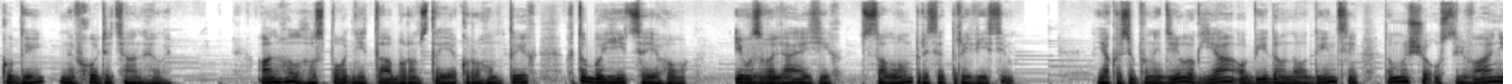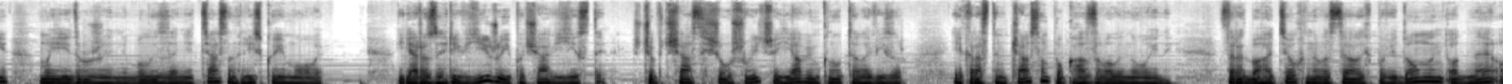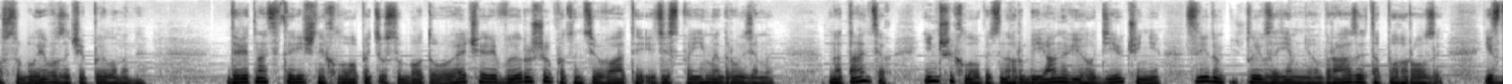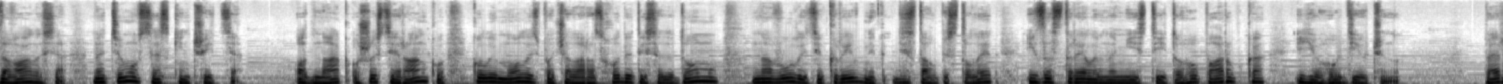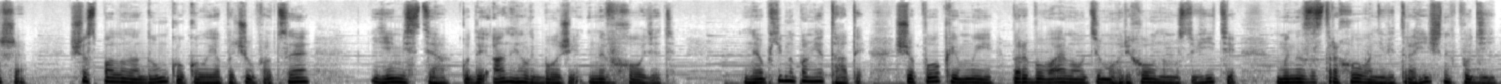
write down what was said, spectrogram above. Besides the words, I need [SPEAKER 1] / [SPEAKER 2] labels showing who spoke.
[SPEAKER 1] куди не входять ангели. Ангел Господній табором стає кругом тих, хто боїться його, і визволяє їх. Псалом 33.8. Якось у понеділок я обідав наодинці, тому що у Сильвані моєї дружини були заняття з англійської мови. Я розгрів їжу і почав їсти. Щоб час йшов швидше, я вімкнув телевізор. Якраз тим часом показували новини. Серед багатьох невеселих повідомлень одне особливо зачепило мене. 19-річний хлопець у суботу ввечері вирушив потанцювати зі своїми друзями. На танцях інший хлопець нагрубіянив його дівчині, слідом пішли взаємні образи та погрози, і здавалося, на цьому все скінчиться. Однак, о шостій ранку, коли молодь почала розходитися додому, на вулиці кривдник дістав пістолет і застрелив на місці й того парубка, і його дівчину. Перше, що спало на думку, коли я почув про це, є місця, куди ангели Божі не входять. Необхідно пам'ятати, що поки ми перебуваємо у цьому гріховному світі, ми не застраховані від трагічних подій.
